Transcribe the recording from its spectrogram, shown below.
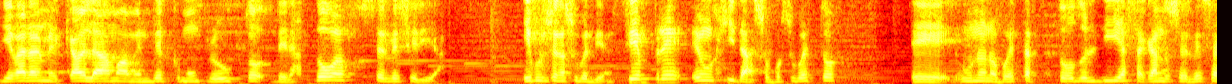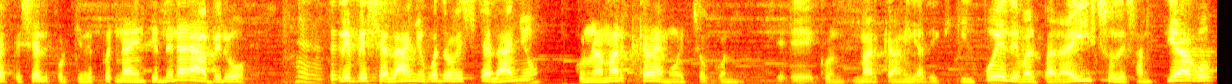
llevar al mercado y la vamos a vender como un producto de las dos cervecerías. Y funciona súper bien. Siempre es un hitazo, por supuesto. Eh, uno no puede estar todo el día sacando cervezas especiales porque después nadie entiende nada, pero tres veces al año, cuatro veces al año, con una marca, hemos hecho con eh, con marcas amigas de Quilpué, de Valparaíso, de Santiago.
